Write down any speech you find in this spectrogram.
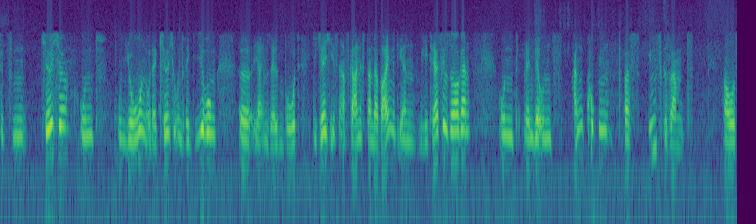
sitzen Kirche und Union oder Kirche und Regierung äh, ja im selben Boot. Die Kirche ist in Afghanistan dabei mit ihren Militärseelsorgern und wenn wir uns angucken, was insgesamt aus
